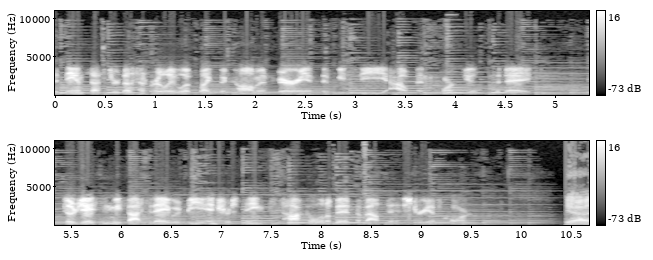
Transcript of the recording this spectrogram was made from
its ancestor doesn't really look like the common variant that we see out in cornfields today. So, Jason, we thought today would be interesting to talk a little bit about the history of corn. Yeah,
